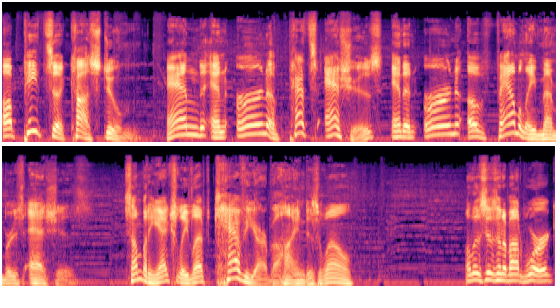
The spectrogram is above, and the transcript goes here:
a pizza costume, and an urn of pets' ashes and an urn of family members' ashes. Somebody actually left caviar behind as well. Well, this isn't about work,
